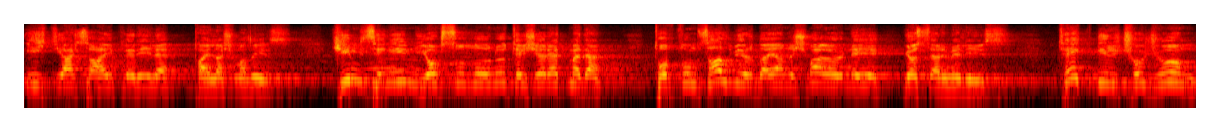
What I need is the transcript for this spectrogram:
ihtiyaç sahipleriyle paylaşmalıyız. Kimsenin yoksulluğunu teşhir etmeden toplumsal bir dayanışma örneği göstermeliyiz. Tek bir çocuğun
